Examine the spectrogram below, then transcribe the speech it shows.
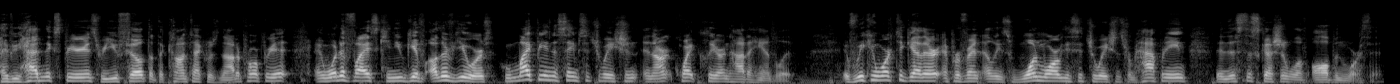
Have you had an experience where you felt that the contact was not appropriate? And what advice can you give other viewers who might be in the same situation and aren't quite clear on how to handle it? If we can work together and prevent at least one more of these situations from happening, then this discussion will have all been worth it.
